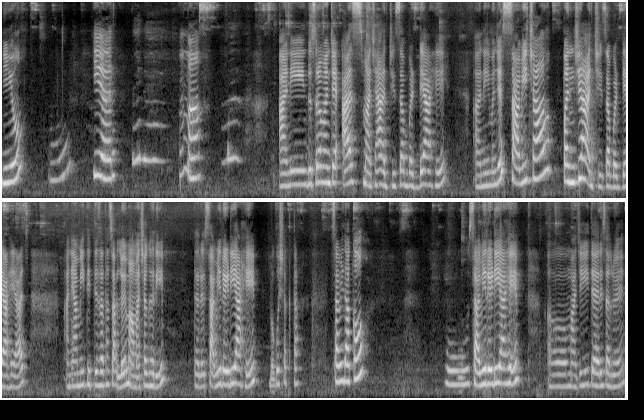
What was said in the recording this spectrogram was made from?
न्यू इयर आणि दुसरं म्हणजे आज माझ्या आजीचा बड्डे आहे. आणि म्हणजे सावीच्या पंजा आजीचा बड्डे आहे आज. आणि आम्ही तिथेच आता चाललो आहे मामाच्या घरी. तर सावी रेडी आहे. बघू शकता. सावी दाखव. हो सावी रेडी आहे. माझीही तयारी चालू आहे.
